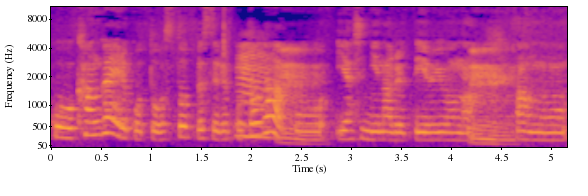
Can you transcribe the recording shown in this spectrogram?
こう考えることをストップすることがうん。こう癒しになるっていうような、うん。あの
